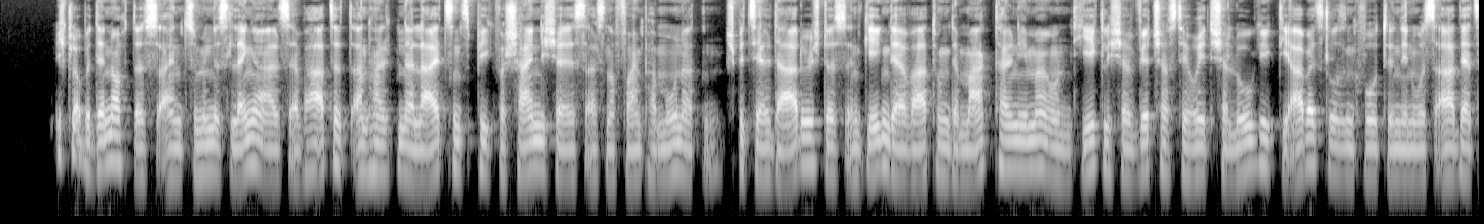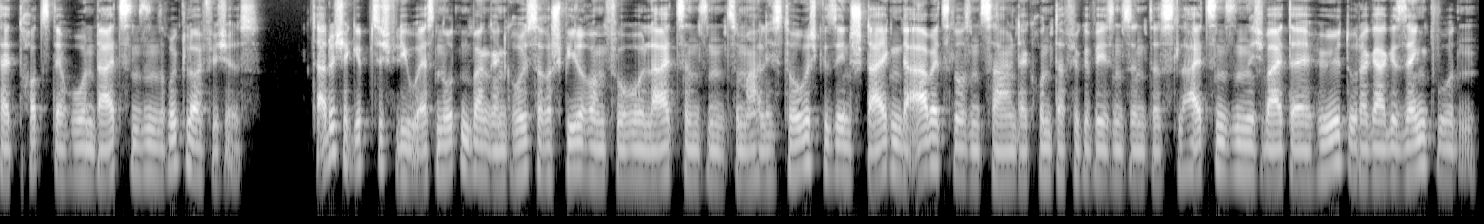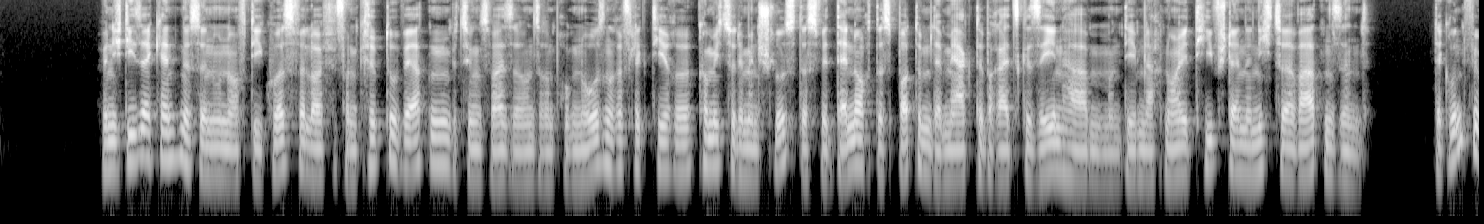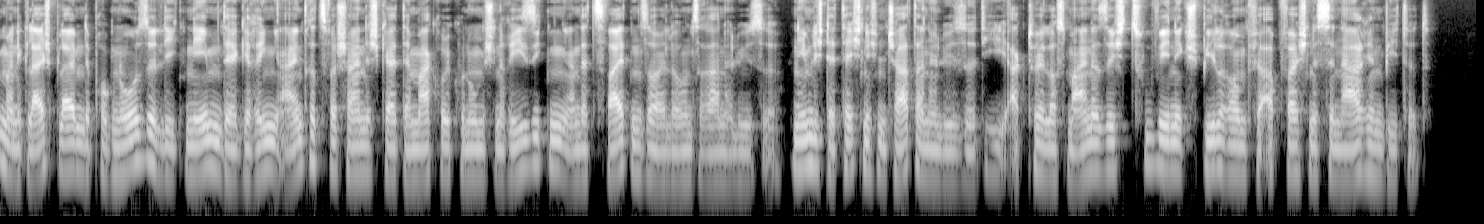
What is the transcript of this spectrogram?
Ich glaube dennoch, dass ein zumindest länger als erwartet anhaltender Leitzinspeak wahrscheinlicher ist als noch vor ein paar Monaten. Speziell dadurch, dass entgegen der Erwartungen der Marktteilnehmer und jeglicher wirtschaftstheoretischer Logik die Arbeitslosenquote in den USA derzeit trotz der hohen Leitzinsen rückläufig ist. Dadurch ergibt sich für die US-Notenbank ein größerer Spielraum für hohe Leitzinsen, zumal historisch gesehen steigende Arbeitslosenzahlen der Grund dafür gewesen sind, dass Leitzinsen nicht weiter erhöht oder gar gesenkt wurden. Wenn ich diese Erkenntnisse nun auf die Kursverläufe von Kryptowerten bzw. unseren Prognosen reflektiere, komme ich zu dem Entschluss, dass wir dennoch das Bottom der Märkte bereits gesehen haben und demnach neue Tiefstände nicht zu erwarten sind. Der Grund für meine gleichbleibende Prognose liegt neben der geringen Eintrittswahrscheinlichkeit der makroökonomischen Risiken an der zweiten Säule unserer Analyse, nämlich der technischen Chartanalyse, die aktuell aus meiner Sicht zu wenig Spielraum für abweichende Szenarien bietet.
